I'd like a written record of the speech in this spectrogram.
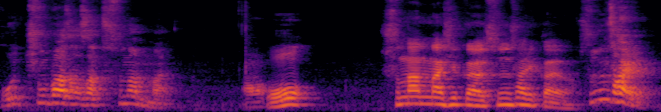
고추바사삭 순한 맛. 오. 순한 맛일까요? 순살일까요? 순살.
